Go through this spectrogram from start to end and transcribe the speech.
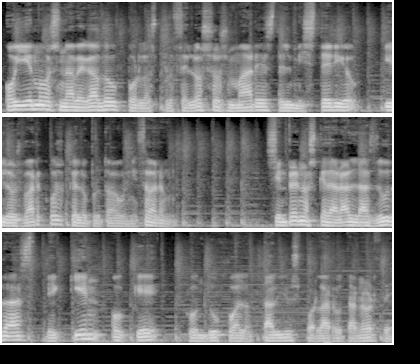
Hoy hemos navegado por los procelosos mares del misterio y los barcos que lo protagonizaron. Siempre nos quedarán las dudas de quién o qué condujo al Octavius por la ruta norte.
